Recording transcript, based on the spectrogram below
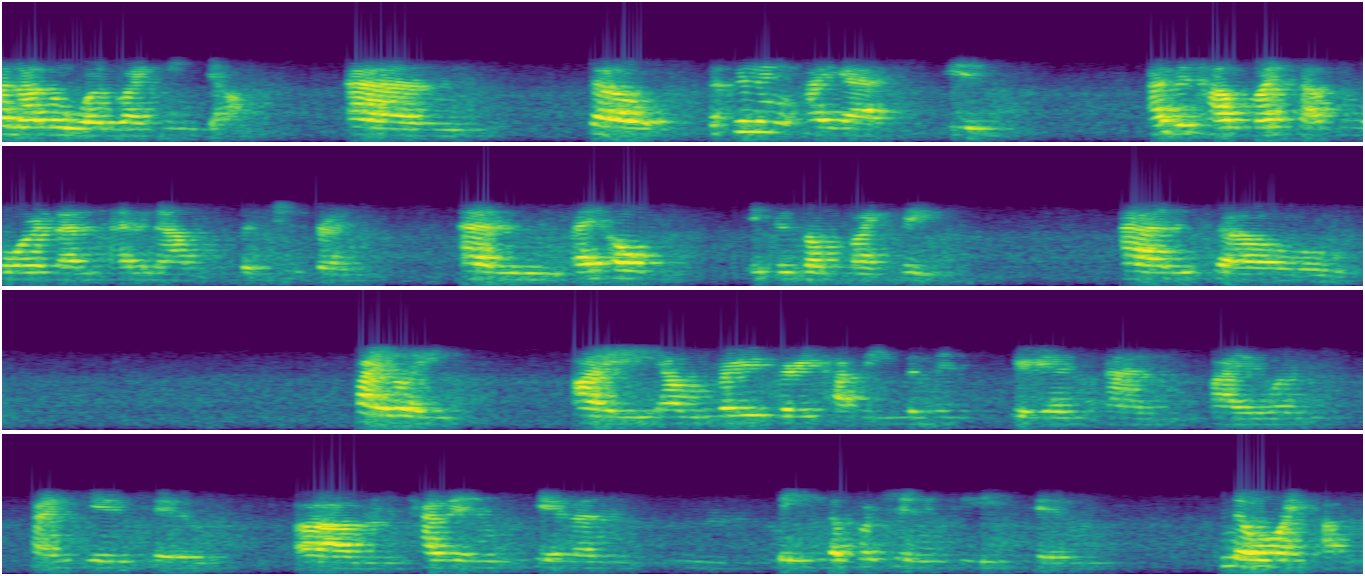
another world like India. And so the feeling I get is I've been helped myself more than having helped the children. And I hope it is not like this. And so finally, I am very, very happy with this experience and I want to thank you to um, having given me the opportunity to know myself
